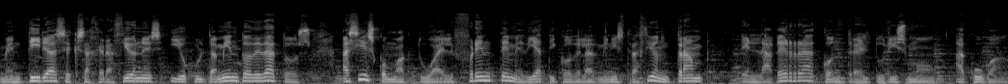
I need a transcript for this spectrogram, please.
Mentiras, exageraciones y ocultamiento de datos, así es como actúa el frente mediático de la administración Trump en la guerra contra el turismo a Cuba.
